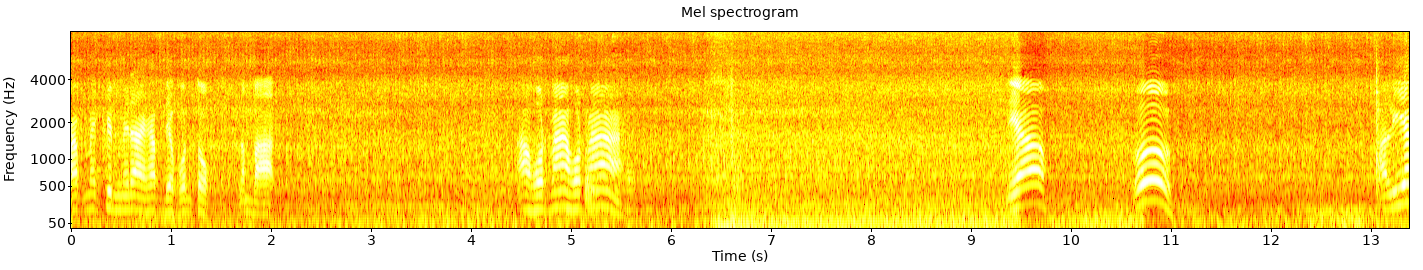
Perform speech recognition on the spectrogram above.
ครับไม่ขึ้นไม่ได้ครับ เดี๋ยวฝนตกลำบากเอาหดมาหดมา เดี๋ยวเอออาเลีย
